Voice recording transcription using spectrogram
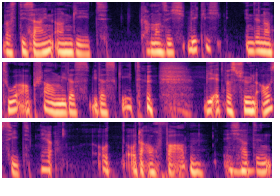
was Design angeht, kann man sich wirklich in der Natur abschauen, wie das, wie das geht, wie etwas schön aussieht. Ja. Oder auch Farben. Ich mhm. hatte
